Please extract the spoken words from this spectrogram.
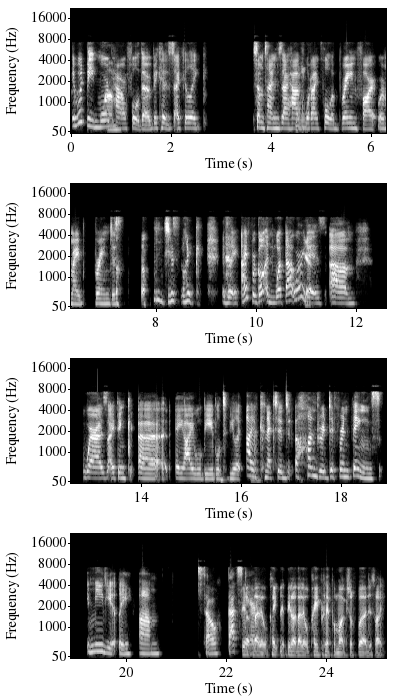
It would be more Um, powerful though, because I feel like sometimes I have Mhm. what I call a brain fart, where my brain just just like it's like I've forgotten what that word Yeah. is. Um, whereas I think uh, AI will be able to be like, I've Mm. connected a hundred different things immediately. Um, so that's Be like that little paper, be like that little paperclip on Microsoft Word. It's like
